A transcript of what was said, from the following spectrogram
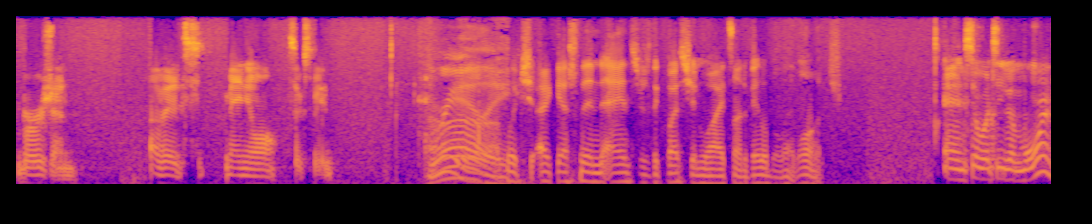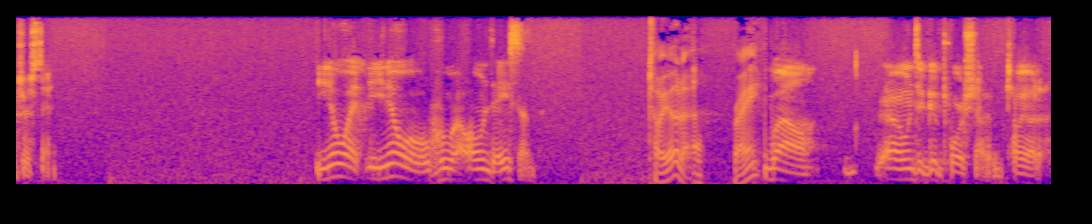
version of its manual six-speed? Really? Uh, which I guess then answers the question why it's not available at launch. And so, what's even more interesting? You know what? You know who owns Aisin? Toyota, right? Well, owns a good portion of it. Toyota.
